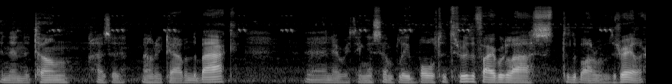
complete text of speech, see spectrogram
And then the tongue has a mounting tab in the back and everything is simply bolted through the fiberglass to the bottom of the trailer.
